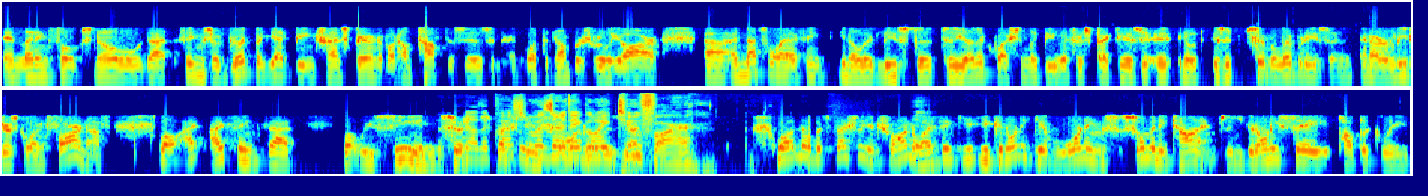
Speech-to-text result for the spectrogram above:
and letting folks know that things are good, but yet being transparent about how tough this is and, and what the numbers really are. Uh, and that's why I think you know it leads to, to the other question, Libby, with respect to is it you know is it civil liberties and, and are leaders going far enough? Well, I, I think that what we've seen. No, the question was, are they going too far? Well, no, but especially in Toronto, yeah. I think you, you can only give warnings so many times, and you can only say publicly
